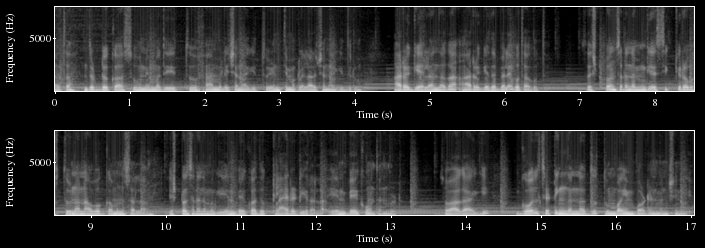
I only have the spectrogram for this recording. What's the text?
ಆಯಿತಾ? ದುಡ್ಡು, ಕಾಸು, ನೆಮ್ಮದಿ ಇತ್ತು ಫ್ಯಾಮಿಲಿ ಚೆನ್ನಾಗಿತ್ತು, ಹೆಂಡತಿ ಮಕ್ಕಳೆಲ್ಲರೂ ಚೆನ್ನಾಗಿದ್ದರು ಆರೋಗ್ಯ ಇಲ್ಲ ಅಂದಾಗ ಆರೋಗ್ಯದ ಬೆಲೆ ಗೊತ್ತಾಗುತ್ತೆ. ಸೊ ಎಷ್ಟೊಂದು ಸಲ ನಮಗೆ ಸಿಕ್ಕಿರೋ ವಸ್ತುವನ್ನ ನಾವು ಗಮನಿಸಲ್ಲ. ಎಷ್ಟೊಂದು ಸಲ ನಮಗೆ ಏನು ಬೇಕು ಅದು ಕ್ಲಾರಿಟಿ ಇರಲ್ಲ. ಏನು ಬೇಕು ಅಂತ ಅಂದ್ಬಿಟ್ಟು. ಸೊ ಹಾಗಾಗಿ ಗೋಲ್ ಸೆಟ್ಟಿಂಗ್ ಅನ್ನೋದು ತುಂಬ ಇಂಪಾರ್ಟೆಂಟ್ ಮನುಷ್ಯನಿಗೆ.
